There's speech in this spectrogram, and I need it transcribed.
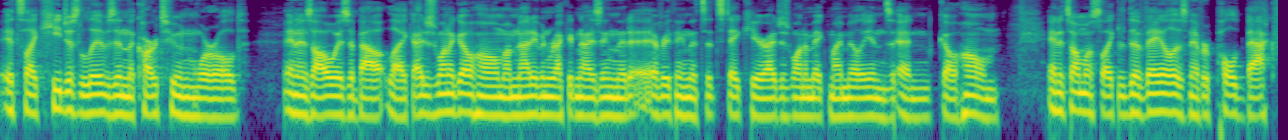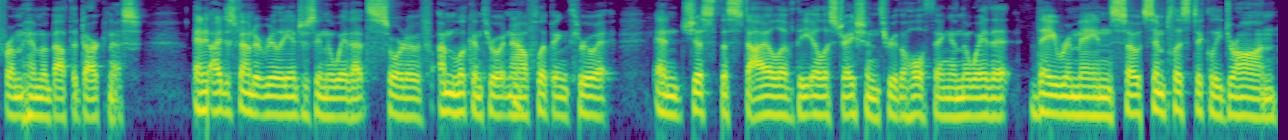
It's like he just lives in the cartoon world and is always about like I just want to go home. I'm not even recognizing that uh, everything that's at stake here. I just want to make my millions and go home. And it's almost like the veil is never pulled back from him about the darkness. And I just found it really interesting the way that's sort of I'm looking through it now, flipping through it, and just the style of the illustration through the whole thing and the way that they remain so simplistically drawn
